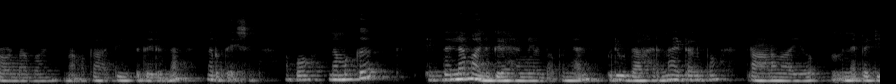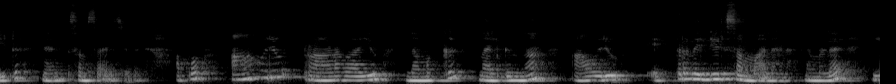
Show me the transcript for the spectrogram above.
റോണ്ടോബോൺ നമുക്ക് ആദ്യമായിട്ട് തരുന്ന നിർദ്ദേശം. അപ്പോൾ നമുക്ക് എന്തെല്ലാം അനുഗ്രഹങ്ങളുണ്ടോ? അപ്പോൾ ഞാൻ ഒരു ഉദാഹരണമായിട്ടാണ് ഇപ്പോൾ പ്രാണവായുവിനെ പറ്റിയിട്ട് ഞാൻ സംസാരിച്ചത്. അപ്പോൾ ആ ഒരു പ്രാണവായു നമുക്ക് നൽകുന്ന ആ ഒരു എത്ര വലിയൊരു സമ്മാനമാണ് നമ്മൾ ഈ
